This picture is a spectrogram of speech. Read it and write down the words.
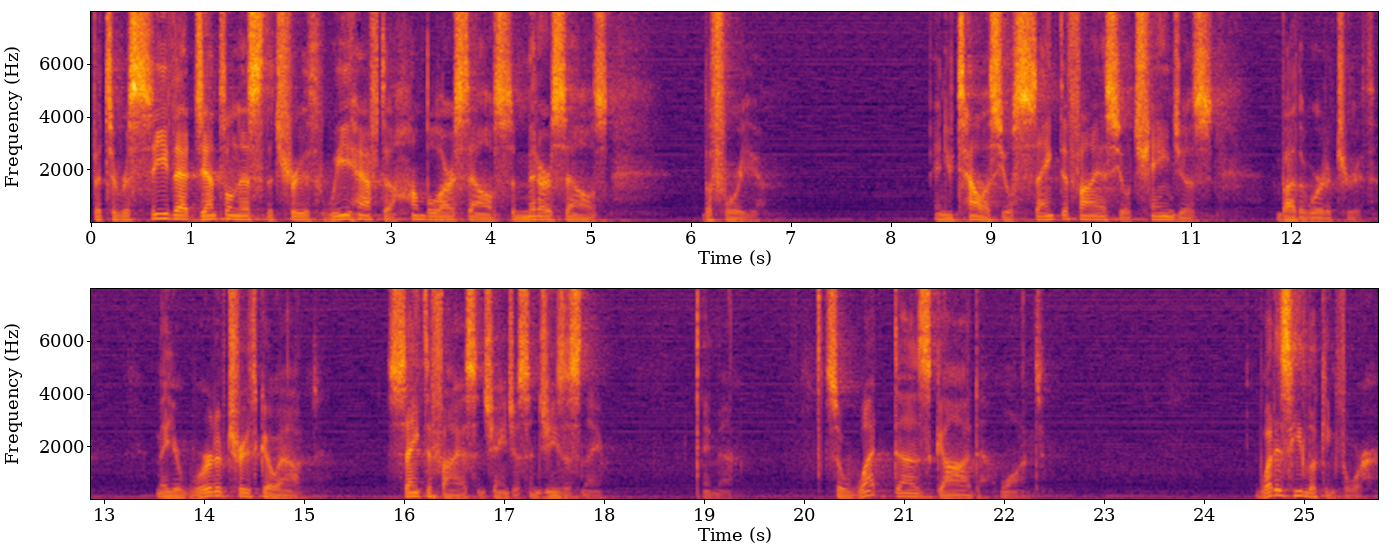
But to receive that gentleness, the truth, we have to humble ourselves, submit ourselves before you. And you tell us you'll sanctify us, you'll change us by the word of truth. May your word of truth go out, sanctify us, and change us in Jesus' name. Amen. So, what does God want? What is He looking for?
